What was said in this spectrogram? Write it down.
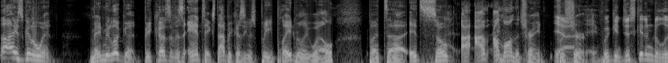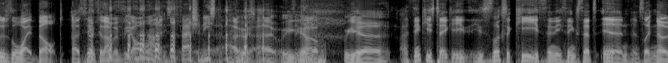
ah, he's going to win. Made me look good because of his antics, not because he was he played really well. But uh, it's so I, I'm I'm on the train yeah, for sure. If we can just get him to lose the white belt, I think that I'm gonna be all in. he's a fashionista. I, I, we, you know, we, uh, I think he's taking. He, he looks at Keith and he thinks that's in. And it's like, no,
